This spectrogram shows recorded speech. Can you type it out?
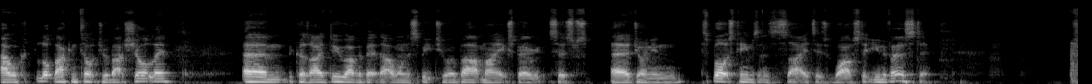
I will look back and talk to you about shortly, um, because I do have a bit that I want to speak to you about my experiences uh, joining sports teams and societies whilst at university.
